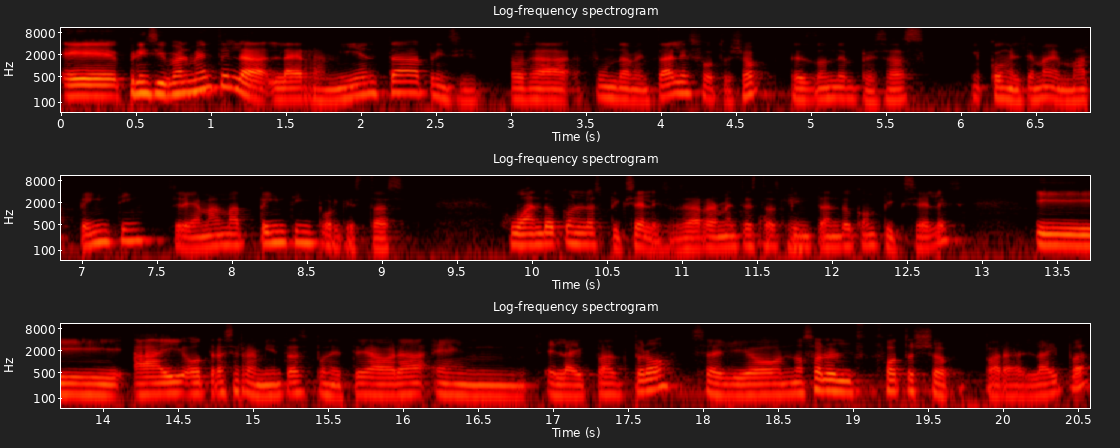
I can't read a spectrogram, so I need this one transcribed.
eh, principalmente la, la herramienta o sea, fundamental es Photoshop, es donde empezás con el tema de matte painting, se le llama matte painting porque estás jugando con los píxeles, o sea, realmente estás pintando con píxeles. Y hay otras herramientas, ponete ahora en el iPad Pro, salió no solo el Photoshop para el iPad,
